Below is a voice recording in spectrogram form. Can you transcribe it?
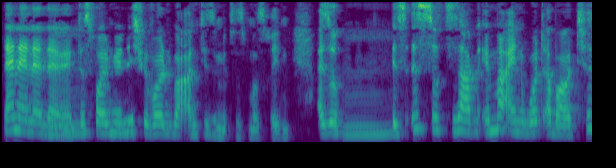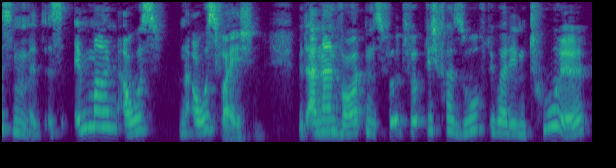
Nein, nein, nein, nein, mhm. das wollen wir nicht. Wir wollen über Antisemitismus reden. Also mhm. es ist sozusagen immer ein Whataboutism. Es ist immer ein, Aus, ein Ausweichen. Mit anderen mhm. Worten, es wird wirklich versucht, über den Tool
